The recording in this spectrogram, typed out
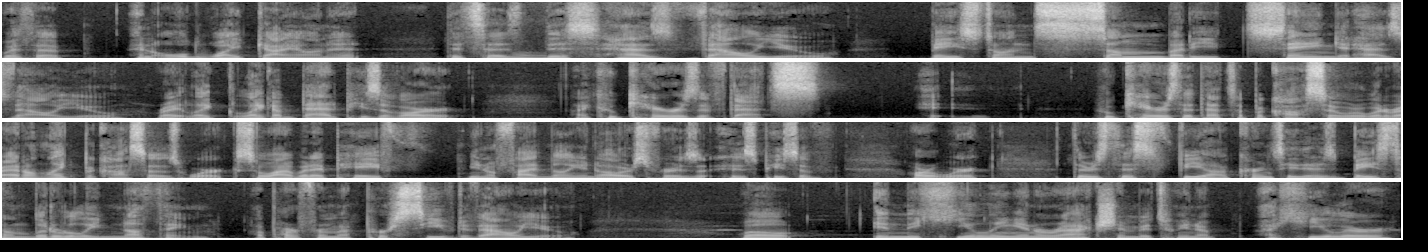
with a an old white guy on it that says oh. this has value based on somebody saying it has value, right? Like like a bad piece of art. Like who cares if that's eh, who cares that that's a Picasso or whatever? I don't like Picasso's work, so why would I pay you know five million dollars for his, his piece of artwork? There's this fiat currency that is based on literally nothing apart from a perceived value. Well, in the healing interaction between a, a healer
